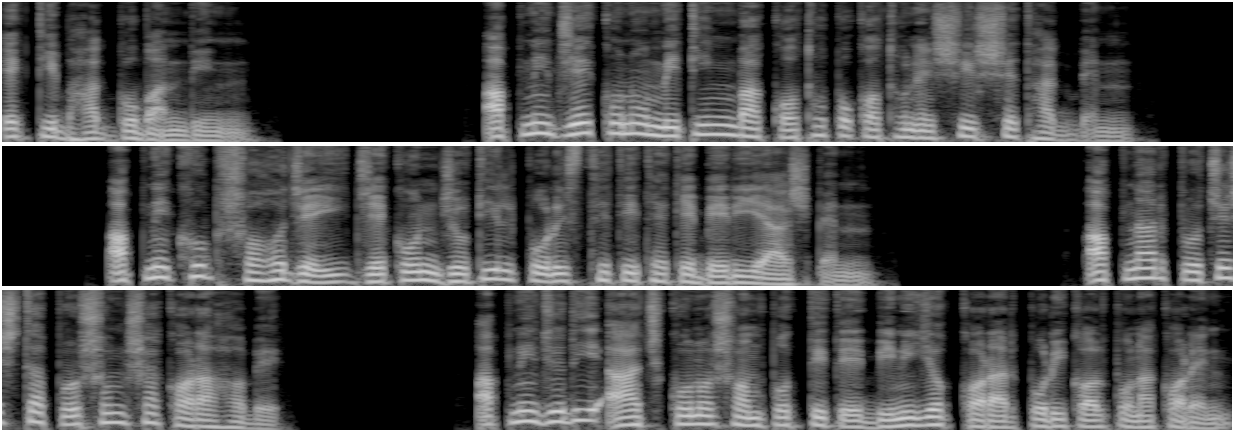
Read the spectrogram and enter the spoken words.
একটি ভাগ্যবান দিন। আপনি যে কোনো মিটিং বা কথোপকথনে শীর্ষে থাকবেন। আপনি খুব সহজেই যে কোন জটিল পরিস্থিতি থেকে বেরিয়ে আসবেন। আপনার প্রচেষ্টা প্রশংসা করা হবে। আপনি যদি আজ কোনো সম্পত্তিতে বিনিয়োগ করার পরিকল্পনা করেন,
